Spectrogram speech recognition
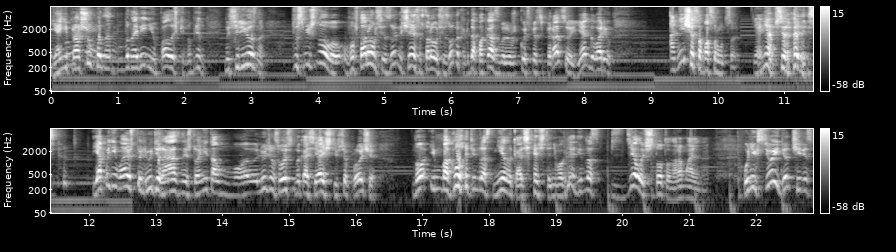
Я не прошу по, по мановению палочки, но, блин, ну серьезно, ну смешного. Во втором сезоне, начиная со второго сезона, когда показывали уже какую-то спецоперацию, я говорил, они сейчас обосрутся. И они обсирались. Я понимаю, что люди разные, что они там, э, людям свойственно накосячить и все прочее. Но им могло один раз не накосячить, они могли один раз сделать что-то нормальное. У них все идет через...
